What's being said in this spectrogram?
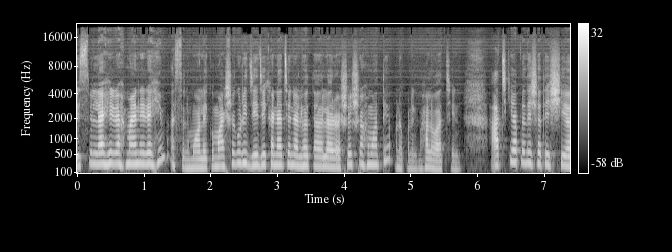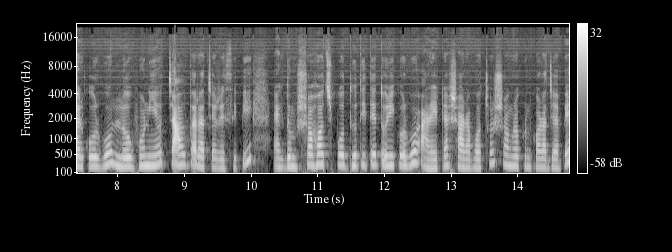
বিসমিল্লাহির রহমান রহিম। আসসালামু আলাইকুম। আশা করি যে যেখানে আছেন আল্লাহ তাল্লাহ রসের সহমাতে অনেক অনেক ভালো আছেন। আজকে আপনাদের সাথে শেয়ার করব লোভনীয় চালতার আচার রেসিপি একদম সহজ পদ্ধতিতে তৈরি করব আর এটা সারা বছর সংরক্ষণ করা যাবে।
